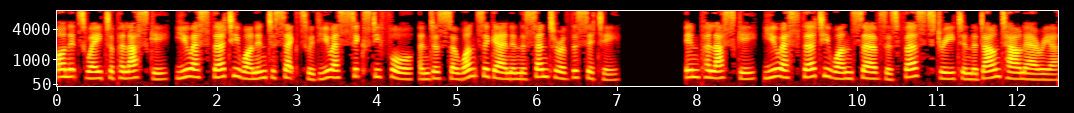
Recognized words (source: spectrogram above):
On its way to Pulaski, US 31 intersects with US 64, and does so once again in the center of the city. In Pulaski, US 31 serves as First Street in the downtown area.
